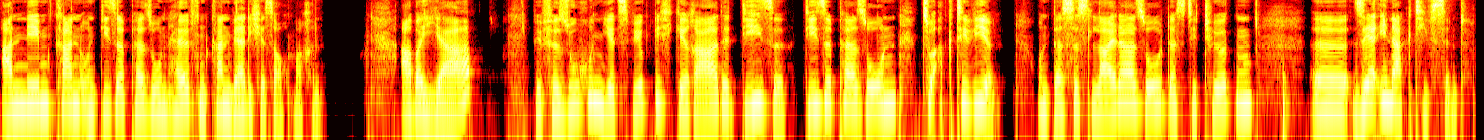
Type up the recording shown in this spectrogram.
annehmen kann und dieser Person helfen kann, werde ich es auch machen. Aber ja, wir versuchen jetzt wirklich gerade diese, diese Person zu aktivieren. Und das ist leider so, dass die Türken äh, sehr inaktiv sind.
